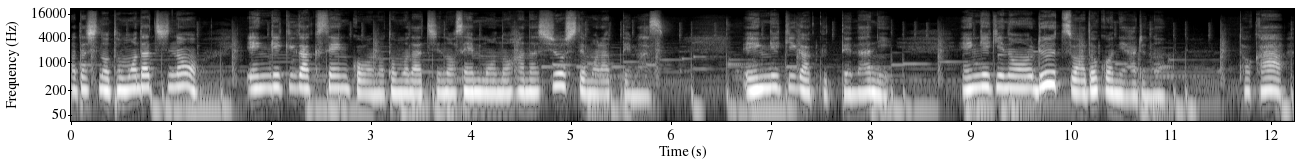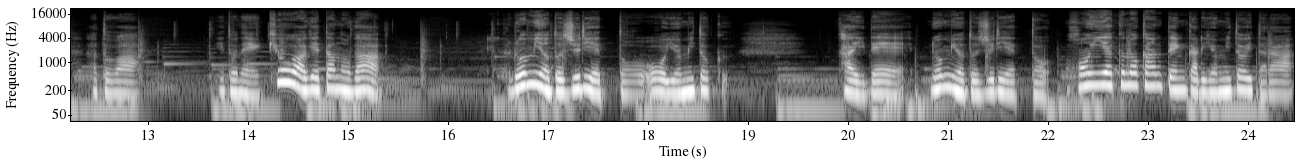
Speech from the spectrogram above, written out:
私の友達の演劇学専攻の友達の専門の話をしてもらっています。演劇学って何？演劇のルーツはどこにあるの？とか、あとは、えっとね、今日あげたのが、ロミオとジュリエットを読み解く回で、ロミオとジュリエット、翻訳の観点から読み解いたら、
